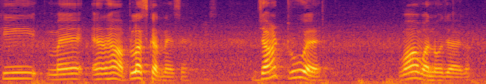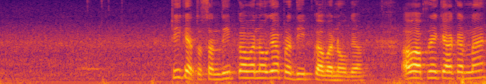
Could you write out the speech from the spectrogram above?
कि मैं हाँ प्लस करने से। जहाँ ट्रू है, वहाँ वन हो जाएगा। ठीक है तो संदीप का वन हो गया, प्रदीप का वन हो गया। अब आपने क्या करना है?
